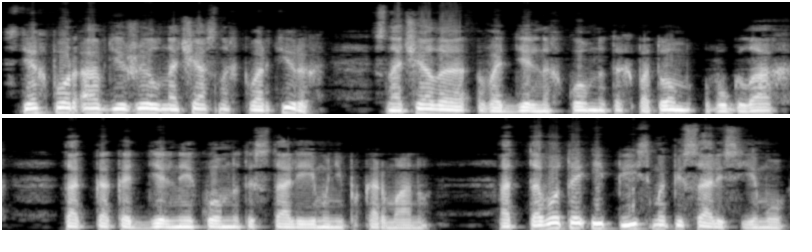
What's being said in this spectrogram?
С тех пор Авдий жил на частных квартирах, Сначала в отдельных комнатах, потом в углах, так как отдельные комнаты стали ему не по карману. Оттого-то и письма писались ему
